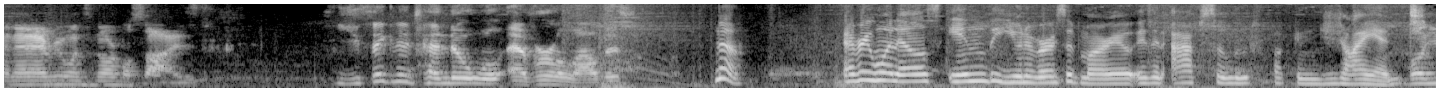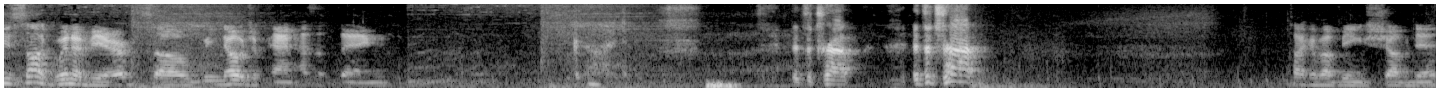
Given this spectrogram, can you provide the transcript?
And then everyone's normal sized. You think Nintendo will ever allow this? No. Everyone else in the universe of Mario is an absolute fucking giant. Well, you saw Gwynevere, so we know Japan has a thing. God. It's a trap. It's a trap. Talk about being shoved in.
